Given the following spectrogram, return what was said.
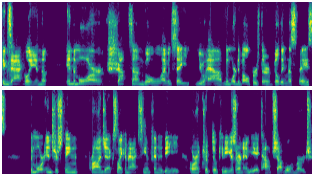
Exactly. And the, and the more shots on goal, I would say you have, the more developers that are building this space, the more interesting projects like an Axie Infinity or a CryptoKitties or an NBA Top Shot will emerge.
